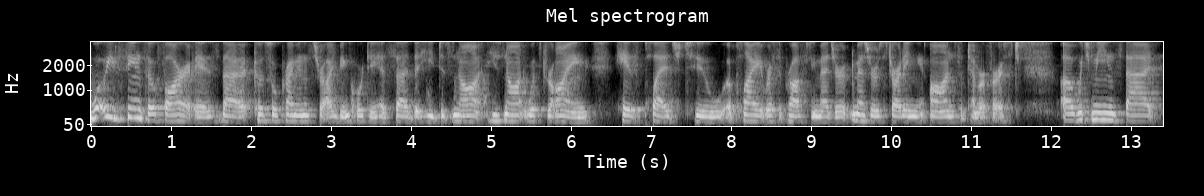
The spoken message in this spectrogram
What we've seen so far is that Kosovo Prime Minister Albin Kurti has said that he does not, he's not withdrawing his pledge to apply reciprocity measure, measures starting on September 1st. Uh, which means that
